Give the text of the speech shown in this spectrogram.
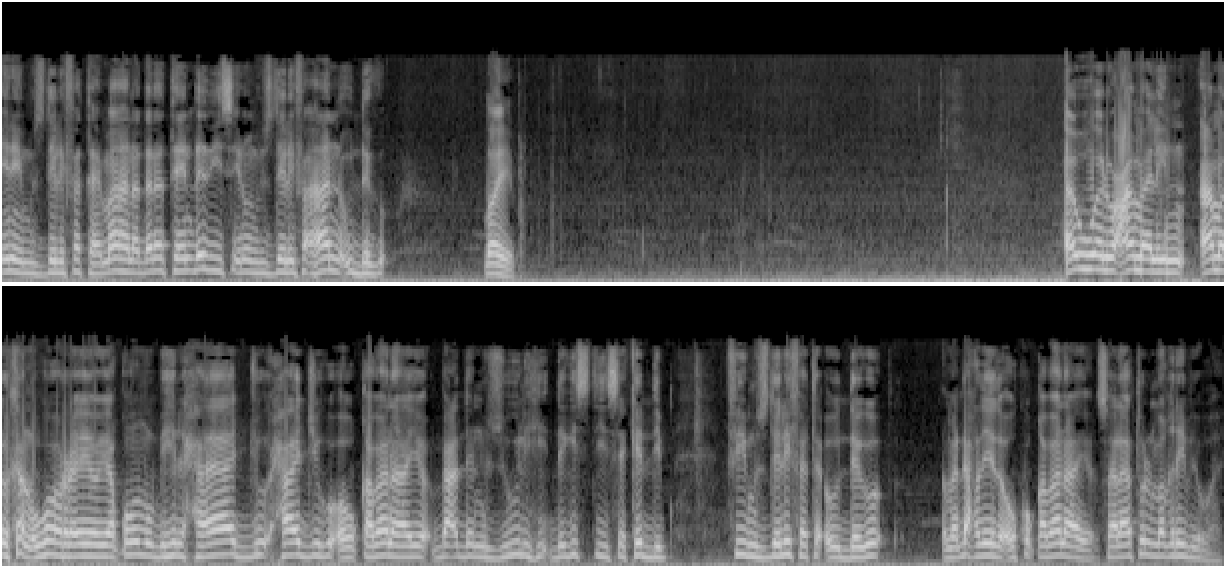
inay musdelifo tahay. Maahan haddana teendhadiisa inuu musdelifo ahaanna u dego. Ayb awalu camalin camalkan ugu horeeyo yaquumu bihi lxaaju xaajigu ou qabanayo bacda nusuulihi degistiisa kadib fii musdelifata ou dego ama dhexdeeda uu ku qabanayo salaatulmaqribi waay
